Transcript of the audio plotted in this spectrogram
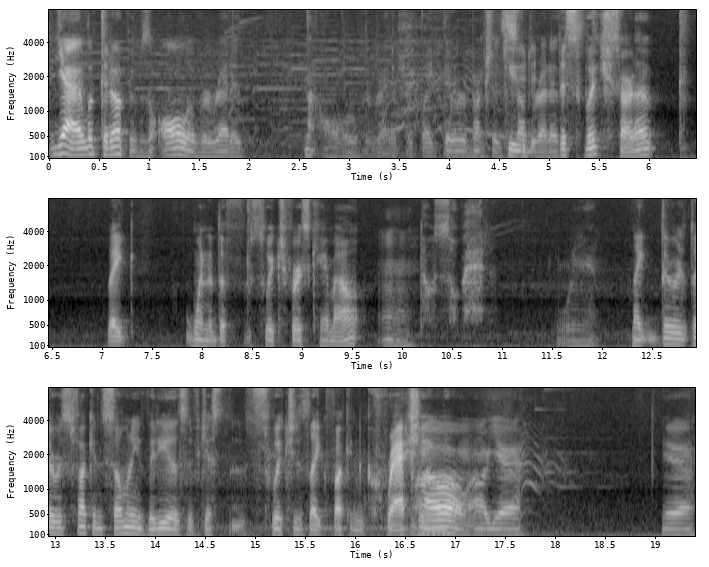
Yeah, I looked it up. It was all over Reddit. Not all over Reddit, but like there were a bunch of dude, subreddits. the Switch startup, like when the f- Switch first came out, Mhm. that was so bad. What do you mean? Like there was there was fucking so many videos of just switches like fucking crashing. Oh, oh yeah. Yeah,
